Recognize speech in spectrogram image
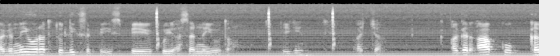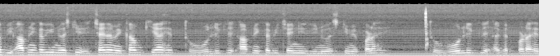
अगर नहीं हो रहा था तो लिख सकते इस पर कोई असर नहीं होता, ठीक है? अच्छा अगर आपको कभी, आपने कभी यूनिवर्सिटी चाइना में काम किया है तो वो लिख ले, आपने कभी चाइनीज़ यूनिवर्सिटी में पढ़ा है तो वो लिख ले, अगर पढ़ा है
